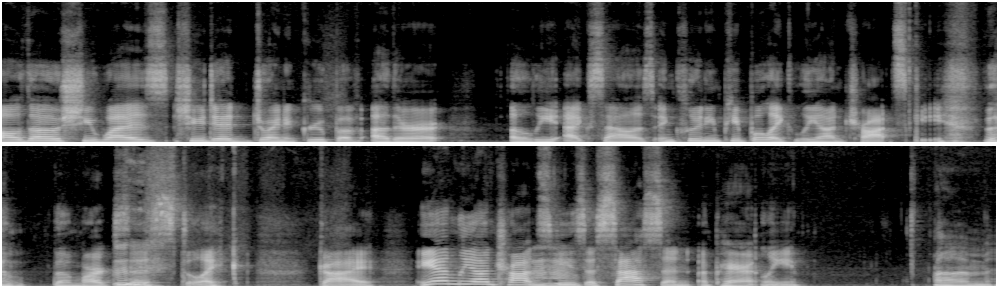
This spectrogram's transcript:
although she was, she did join a group of other elite exiles, including people like Leon Trotsky, the the Marxist like guy, and Leon Trotsky's assassin. Apparently, um,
